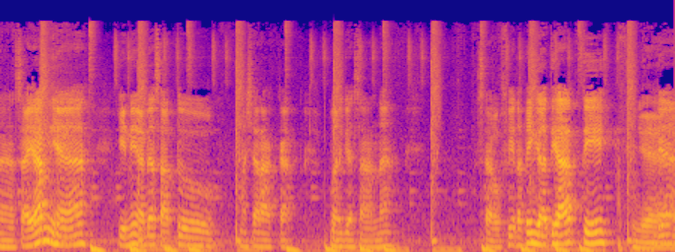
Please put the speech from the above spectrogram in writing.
Nah sayangnya ini ada satu masyarakat warga sana selfie tapi nggak hati-hati. ya Dia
